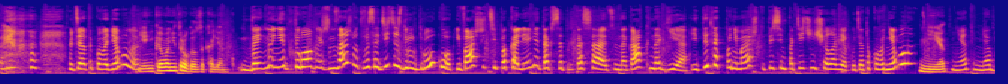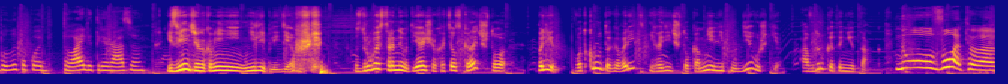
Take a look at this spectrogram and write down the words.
У тебя такого не было? Я никого не трогал за коленку. Да ну не трогаешь, ну знаешь, вот вы садитесь друг к другу, и ваши типа колени так соприкасаются, нога к ноге, и ты так понимаешь, что ты симпатичный человек. У тебя такого не было? Нет. Нет, у меня было такое два или три раза. Извините, но ко мне не, не липли девушки. С другой стороны, вот я еще хотел сказать, что, блин, вот круто говорить и ходить, что ко мне липнут девушки, а вдруг это не так? Ну вот, э,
